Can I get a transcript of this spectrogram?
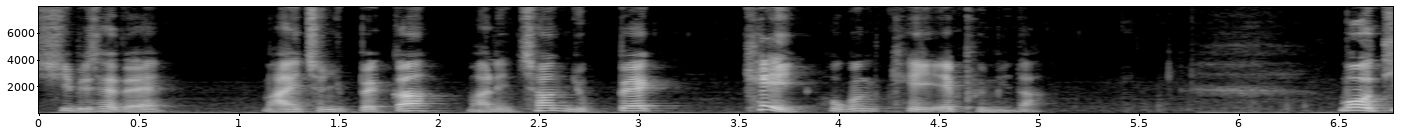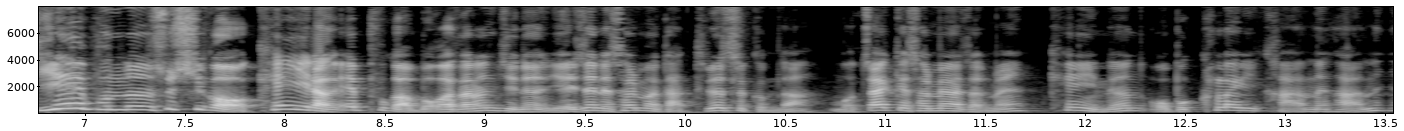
12세대 12600과 12600K 혹은 KF입니다. 뭐 뒤에 붙는 수식어 K랑 F가 뭐가 다른지는 예전에 설명 다 드렸을 겁니다. 뭐 짧게 설명하자면 K는 오버클럭이 가능한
